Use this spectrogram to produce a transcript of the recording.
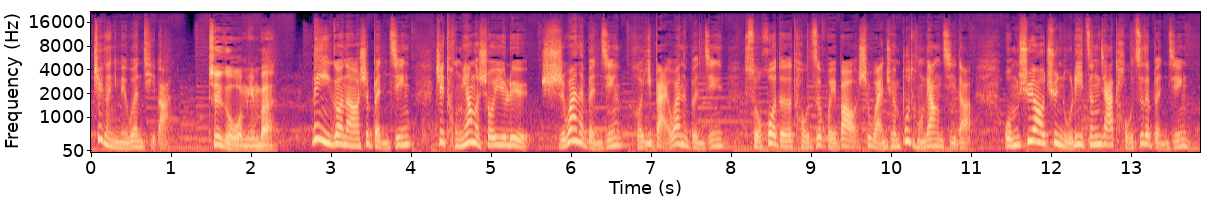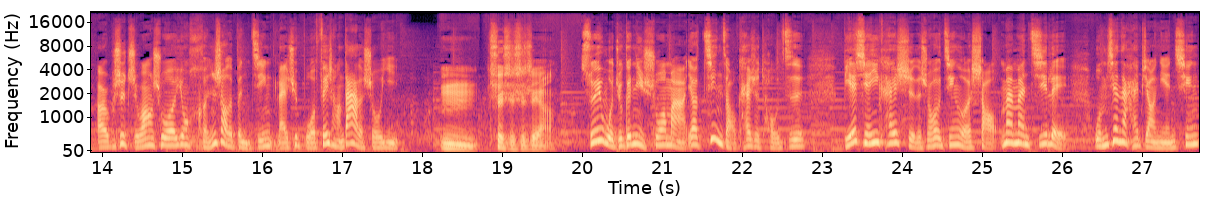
这个你没问题吧？这个我明白。另一个呢是本金，这同样的收益率，十万的本金和一百万的本金所获得的投资回报是完全不同量级的。我们需要去努力增加投资的本金，而不是指望说用很少的本金来去博非常大的收益。嗯，确实是这样。所以我就跟你说嘛，要尽早开始投资，别嫌一开始的时候金额少，慢慢积累。我们现在还比较年轻，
